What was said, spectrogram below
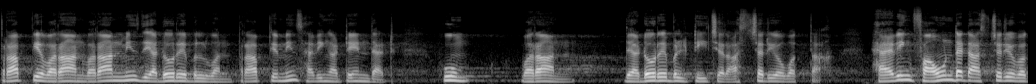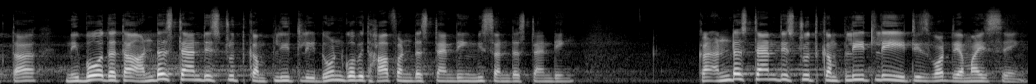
Prapya Varan. Varan means the adorable one. Prapya means having attained that. Whom? Varan. The adorable teacher, Ascharya Vakta. Having found that Ascharya Vakta, Nibodhata, understand this truth completely. Don't go with half understanding, misunderstanding. Understand this truth completely. It is what Yama is saying.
